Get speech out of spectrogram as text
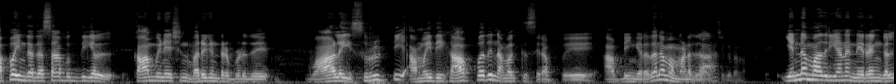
அப்போ இந்த தசாபுக்திகள் காம்பினேஷன் வருகின்ற பொழுது வாளை சுருட்டி அமைதி காப்பது நமக்கு சிறப்பு அப்படிங்கிறத நம்ம மனதில் வச்சுக்கிடணும். என்ன மாதிரியான நிறங்கள்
